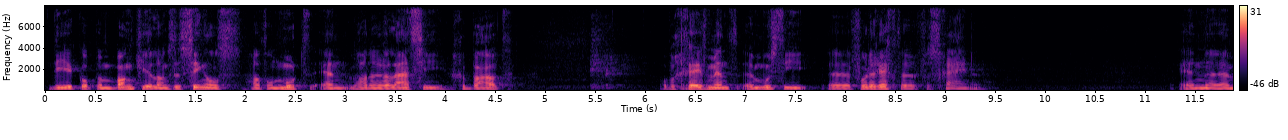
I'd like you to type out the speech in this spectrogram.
die ik op een bankje langs de singles had ontmoet en we hadden een relatie gebouwd. Op een gegeven moment eh, moest hij uh, voor de rechter verschijnen. En uh,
